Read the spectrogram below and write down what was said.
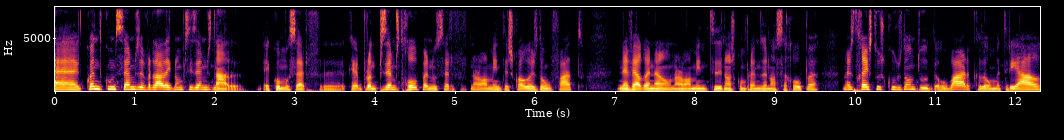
Ah, quando começamos, a verdade é que não precisamos de nada. É como o surf. Que- pronto, precisamos de roupa. No surf, normalmente as escolas dão o fato. Na vela, não. Normalmente nós compramos a nossa roupa. Mas de resto, os clubes dão tudo. Dão o barco, dão o material.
